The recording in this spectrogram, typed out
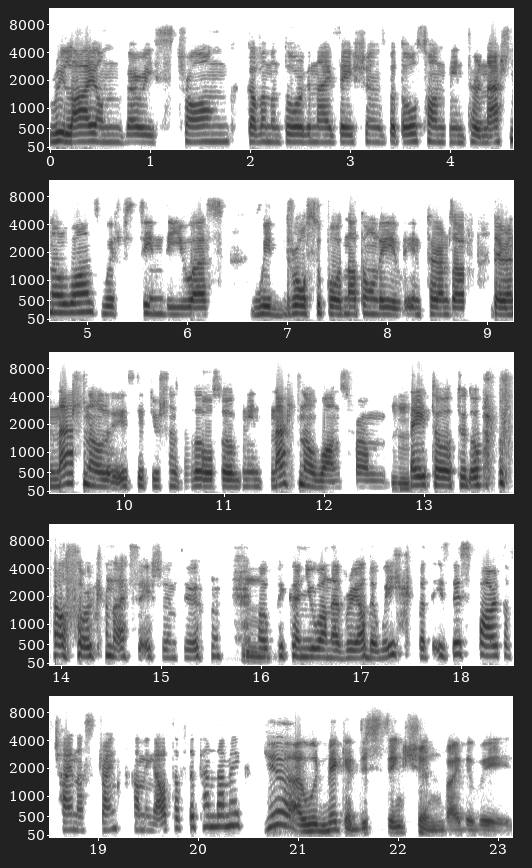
rely on very strong government organizations, but also on international ones. We've seen the US withdraw support not only in terms of their national institutions, but also international ones from mm. NATO to the World Health Organization to mm. pick a new one every other week. But is this part of China's strength coming out of the pandemic? Yeah, I would make a distinction, by the way,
